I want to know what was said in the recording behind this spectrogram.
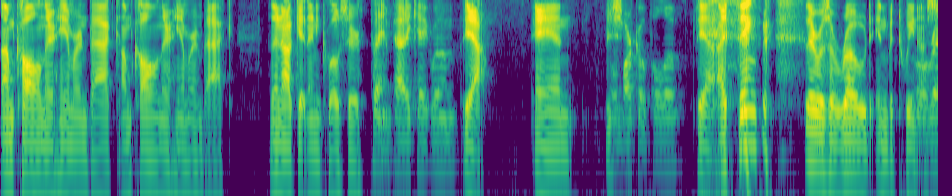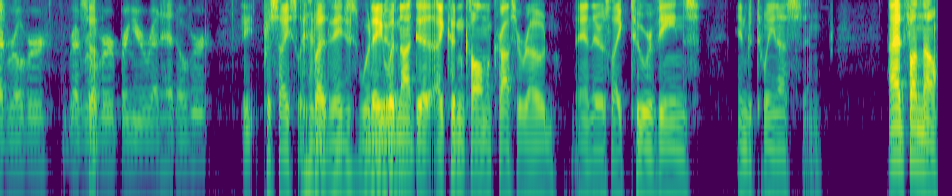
I'm calling their hammering back. I'm calling their hammering back. They're not getting any closer. Playing patty cake with them. Yeah. And Little Marco Polo. yeah, I think there was a road in between us. Red Rover. Red So- Rover. Bring your redhead over. Precisely. But they just wouldn't they do would it. not do it. I couldn't call them across a road, and there was like two ravines in between us, and I had fun though.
